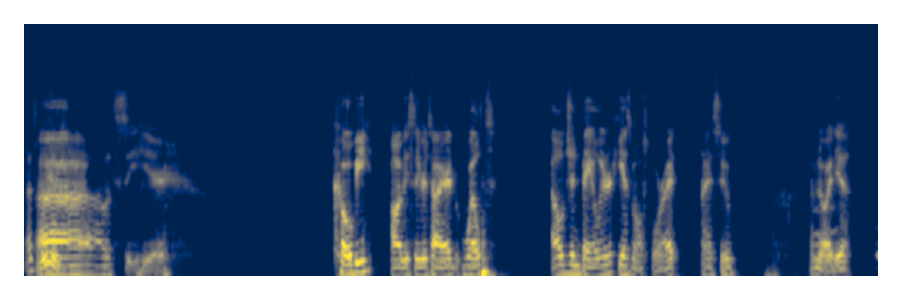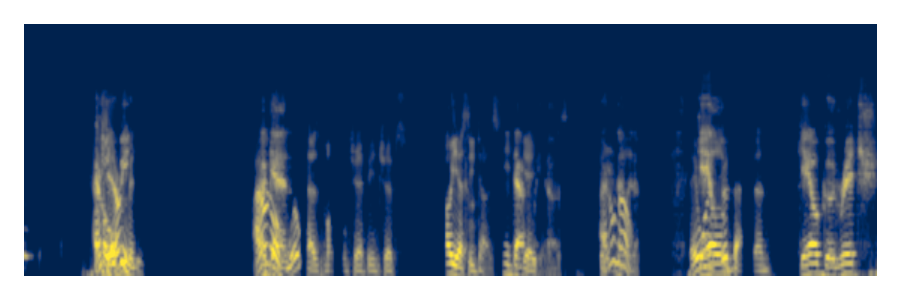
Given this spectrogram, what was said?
That's weird. Uh, let's see here. Kobe, obviously retired. Wilt, Elgin Baylor. He has multiple, right? I assume. I have no idea. Actually, I don't even. I don't know Again. if Wilt has multiple championships. Oh yes, he does. He definitely Yeah, does. I don't know. They Gail- weren't good back then. Gail Goodrich,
